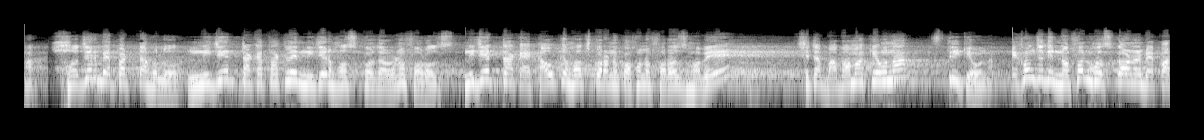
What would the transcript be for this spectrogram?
আমার হজের ব্যাপারটা হলো, নিজের টাকা থাকলে নিজের হজ করানো ফরজ। নিজের টাকায় কাউকে হজ করানো কখনো ফরজ হবে? সেটা বাবা মাকেও না স্ত্রীকেও না। এখন যদি নফল হজ করানোর ব্যাপার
